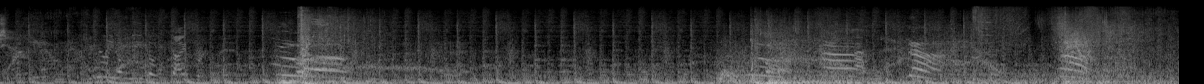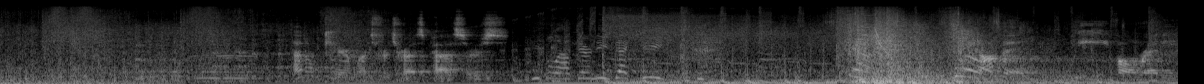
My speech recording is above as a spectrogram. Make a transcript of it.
I don't care much for trespassers. People out there need that key. Stop it. Leave already.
